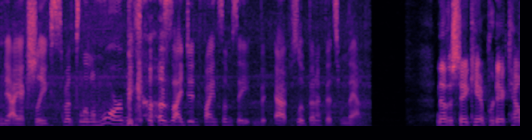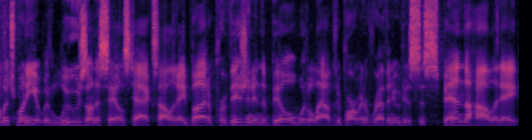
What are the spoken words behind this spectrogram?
I actually spent a little more because I did find some absolute benefits from that. Now, the state can't predict how much money it would lose on a sales tax holiday, but a provision in the bill would allow the Department of Revenue to suspend the holiday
